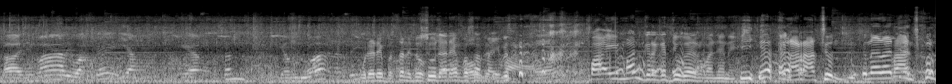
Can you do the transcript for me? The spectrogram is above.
Kalau ini mah liwangnya yang yang pesan yang dua nanti. Udah ada yang pesan itu? Sudah ada yang pesan Oh, Pak Iman. Pak Iman greget juga namanya nih. Kena racun. Kena racun.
